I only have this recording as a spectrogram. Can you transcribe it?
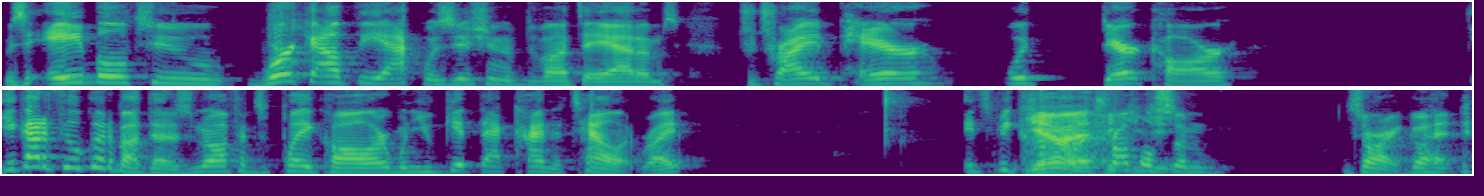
was able to work out the acquisition of Davante Adams to try and pair with Derek Carr. You got to feel good about that as an offensive play caller when you get that kind of talent, right? It's become yeah, troublesome Sorry, go ahead.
